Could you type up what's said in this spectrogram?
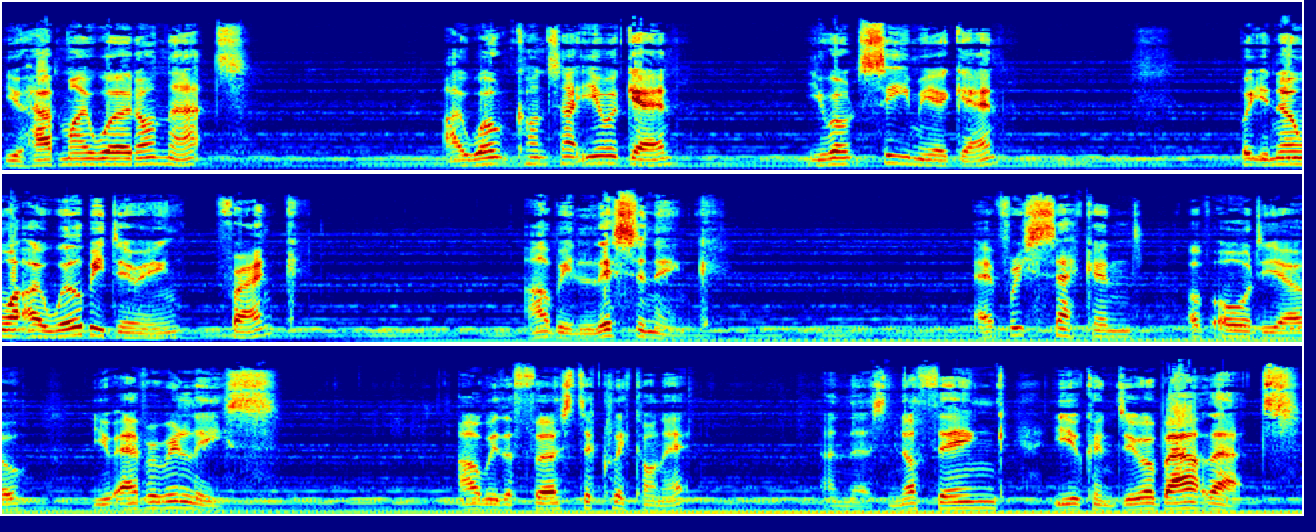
You have my word on that. I won't contact you again. You won't see me again. But you know what I will be doing, Frank? I'll be listening. Every second of audio you ever release, I'll be the first to click on it, and there's nothing you can do about that.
